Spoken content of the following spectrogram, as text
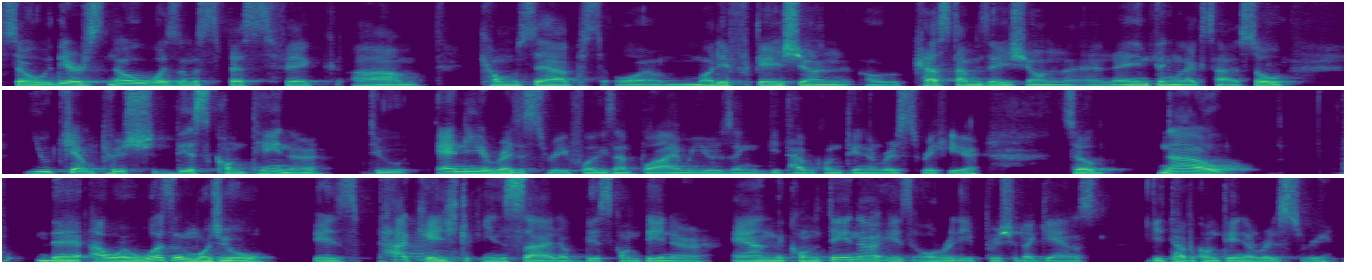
so there's no WASM specific um, concepts or modification or customization and anything like that. So you can push this container to any registry. For example, I'm using GitHub container registry here. So now the our wasm module is packaged inside of this container and the container is already pushed against GitHub container registry.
